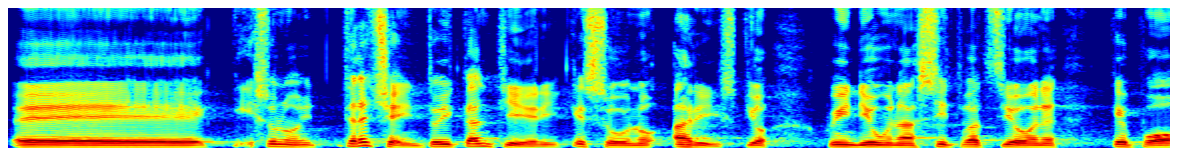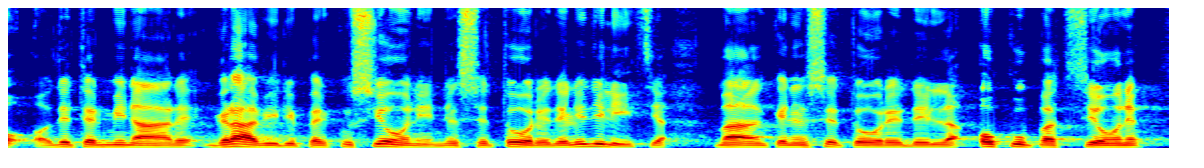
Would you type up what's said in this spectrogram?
eh, sono 300 i cantieri che sono a rischio. Quindi una situazione che può determinare gravi ripercussioni nel settore dell'edilizia ma anche nel settore dell'occupazione.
